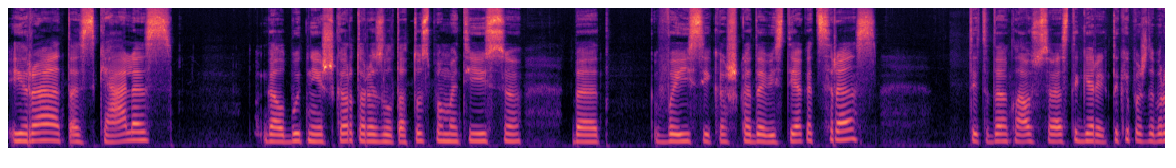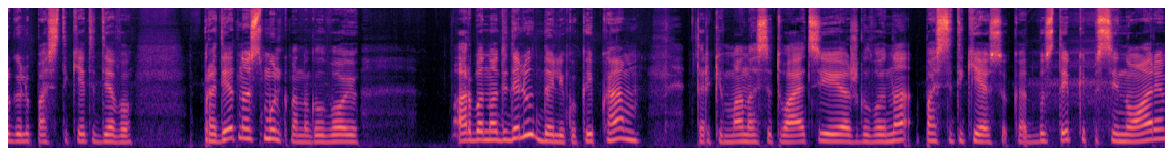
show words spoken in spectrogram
yra tas kelias, galbūt ne iš karto rezultatus pamatysiu, bet vaisiai kažkada vis tiek atsiras. Tai tada klausiu savęs, tai gerai, tai kaip aš dabar galiu pasitikėti Dievu. Pradėti nuo smulkmenų galvoju, arba nuo didelių dalykų, kaip kam. Tarkim, mano situacijoje aš galvoju, na, pasitikėsiu, kad bus taip, kaip jisai nori,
